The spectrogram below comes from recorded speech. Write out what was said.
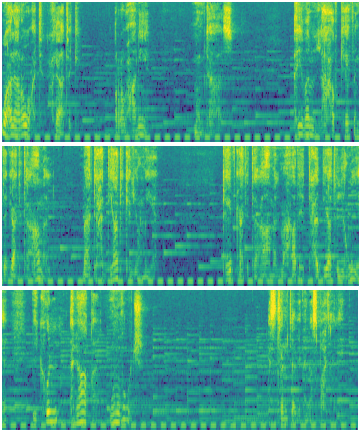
وعلى روعة حياتك الروحانية. ممتاز. أيضا لاحظ كيف أنت قاعد تتعامل مع تحدياتك اليومية. كيف قاعد تتعامل مع هذه التحديات اليومية بكل أناقة ونضوج. استمتع بمن أصبحت عليه.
